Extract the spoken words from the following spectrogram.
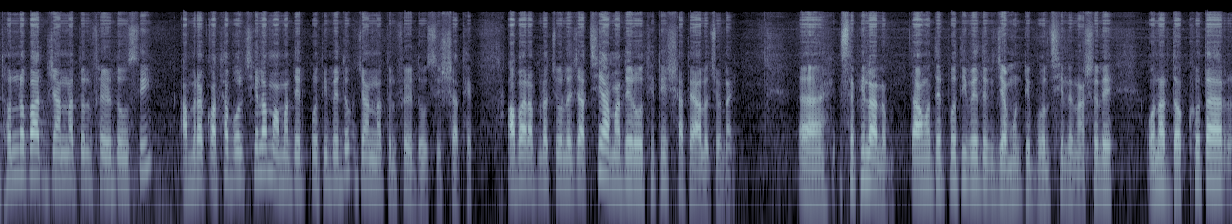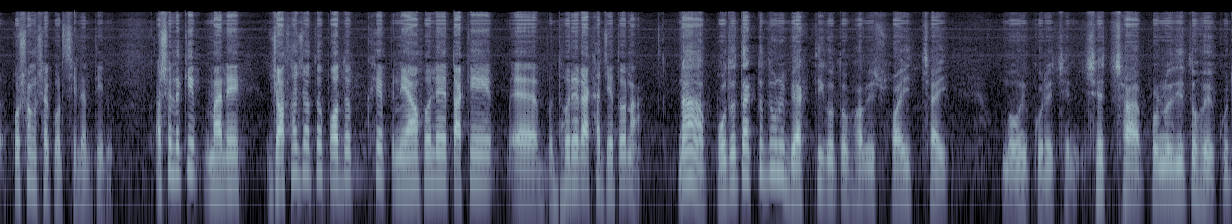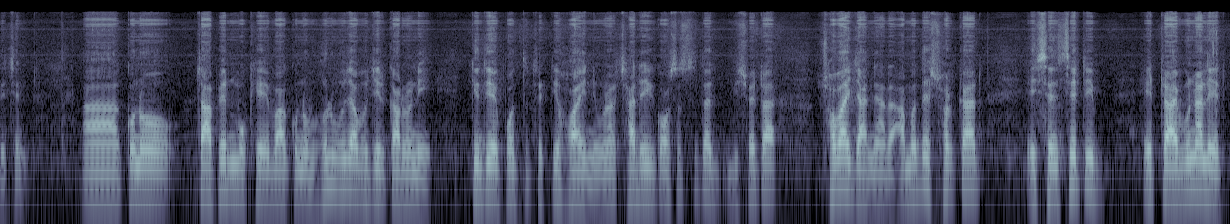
ধন্যবাদ জান্নাতুল ফেরদৌসি। আমরা কথা বলছিলাম আমাদের প্রতিবেদক জান্নাতুল ফেরদৌসির সাথে। আবার আমরা চলে যাচ্ছি আমাদের অতিথির সাথে আলোচনায়। সাফিল আলম, তা আমাদের প্রতিবেদক যেমনটি বলছিলেন, আসলে ওনার দক্ষতার প্রশংসা করছিলেন তিনি। আসলে কি মানে যথাযথ পদক্ষেপ নেওয়া হলে তাকে ধরে রাখা যেত না? না পদত্যাগটা তো উনি ব্যক্তিগতভাবে স্বইচ্ছায় করেছেন, স্বেচ্ছা প্রণোদিত হয়ে করেছেন। কোনো চাপের মুখে বা কোনো ভুল বোঝাবুঝির কারণে কিন্তু এই পদত্যাগটি হয়নি। ওনার শারীরিক অসুস্থতার বিষয়টা সবাই জানে। আর আমাদের সরকার এই সেন্সিটিভ এই ট্রাইব্যুনালের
